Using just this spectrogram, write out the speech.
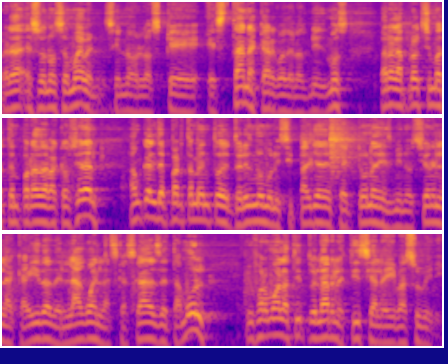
¿verdad? Eso no se mueven, sino los que están a cargo de los mismos para la próxima temporada vacacional, aunque el Departamento de Turismo Municipal ya detectó una disminución en la caída del agua en las cascadas de Tamul informó la titular Leticia Leiva Subiri.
